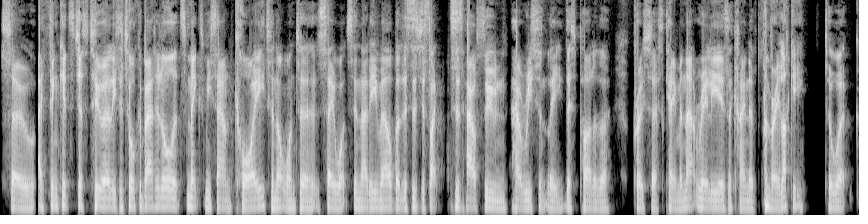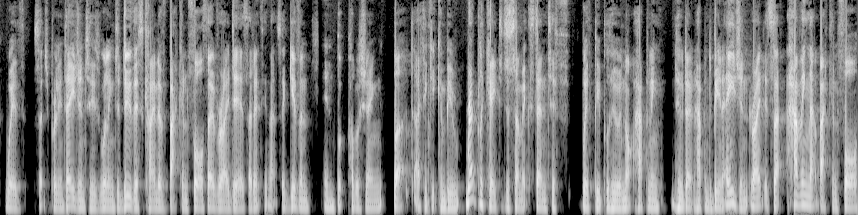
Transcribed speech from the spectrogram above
So I think it's just too early to talk about it all. It makes me sound coy to not want to say what's in that email, but this is just like, this is how soon, how recently this part of the process came. And that really is a kind of, I'm very lucky to work with such a brilliant agent who's willing to do this kind of back and forth over ideas. I don't think that's a given in book publishing, but I think it can be replicated to some extent if with people who are not happening, who don't happen to be an agent, right? It's that having that back and forth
